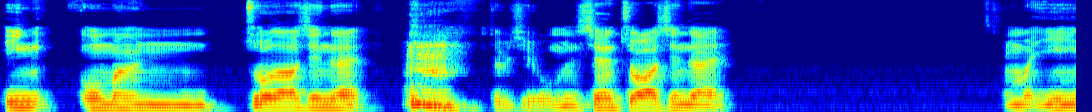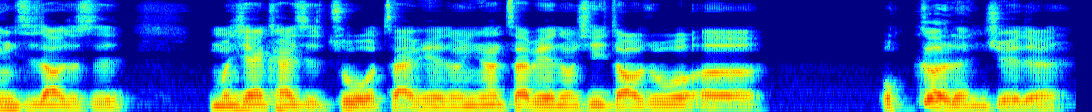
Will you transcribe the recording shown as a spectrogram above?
因我们做到现在，对不起，我们现在做到现在，我们隐隐知道就是我们现在开始做宅配的东西。那宅配的东西，假如说呃，我个人觉得，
